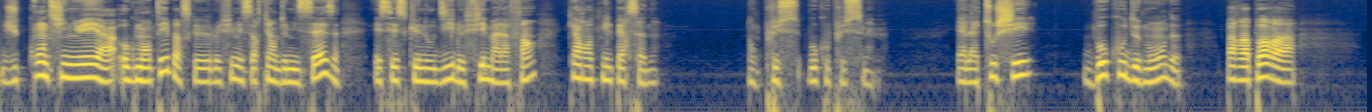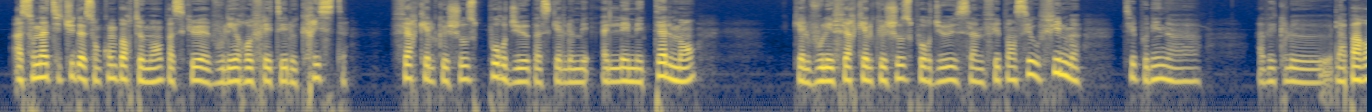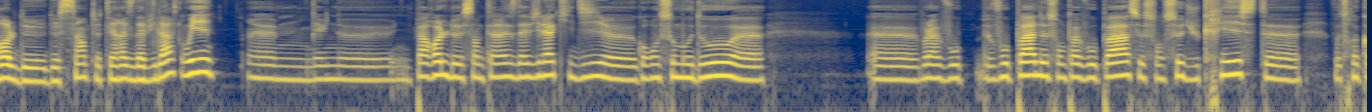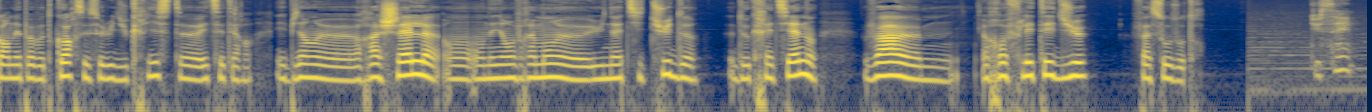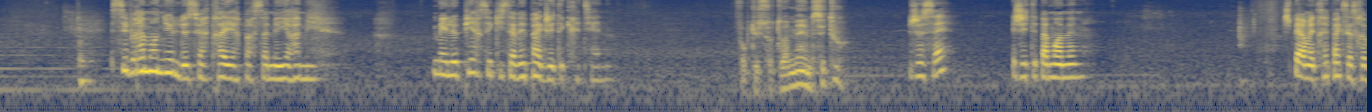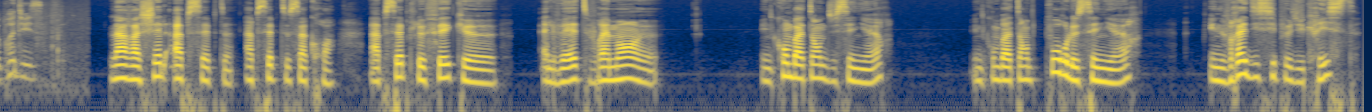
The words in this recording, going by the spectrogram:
dû continuer à augmenter parce que le film est sorti en 2016 et c'est ce que nous dit le film à la fin, 40 000 personnes. Donc plus, beaucoup plus même. Elle a touché beaucoup de monde par rapport à, à son attitude, à son comportement parce qu'elle voulait refléter le Christ, faire quelque chose pour Dieu parce qu'elle l'aimait tellement qu'elle voulait faire quelque chose pour Dieu. Et ça me fait penser au film, tu sais, Pauline, euh, avec la parole de, Sainte Thérèse d'Avila. Oui, euh, il y a une, une, parole de Sainte Thérèse d'Avila qui dit, euh, grosso modo, euh, voilà, vos, pas ne sont pas vos pas, ce sont ceux du Christ, euh, votre corps n'est pas votre corps, c'est celui du Christ, euh, etc. Eh bien, Rachel, en, ayant vraiment une attitude de chrétienne, va refléter Dieu face aux autres. Tu sais, c'est vraiment nul de se faire trahir par sa meilleure amie. Mais le pire, c'est qu'il savait pas que j'étais chrétienne. Faut que tu sois toi-même, c'est tout. Je sais. J'étais pas moi-même. Je permettrai pas que ça se reproduise. Là, Rachel accepte, accepte sa croix, accepte le fait que elle va être vraiment euh, une combattante du Seigneur, une combattante pour le Seigneur, une vraie disciple du Christ,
